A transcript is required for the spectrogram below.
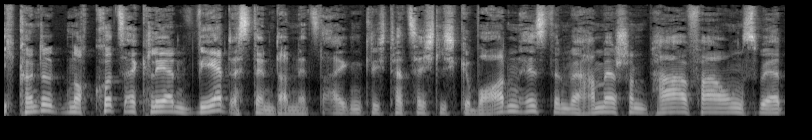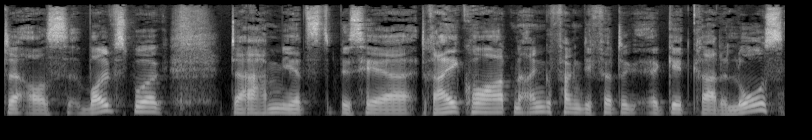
Ich könnte noch kurz erklären, wer das denn dann jetzt eigentlich tatsächlich geworden ist, denn wir haben ja schon ein paar Erfahrungswerte aus Wolfsburg. Da haben jetzt bisher drei Kohorten angefangen, die vierte äh, geht gerade los.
